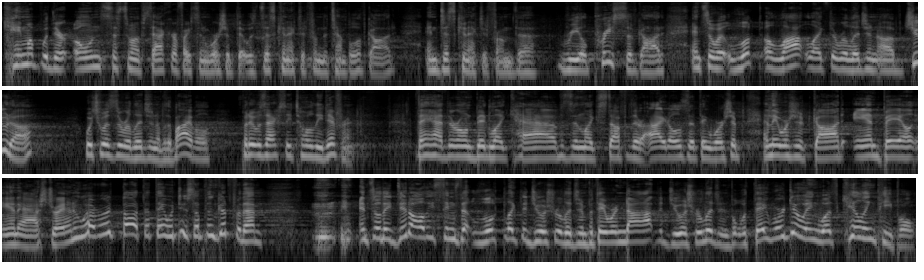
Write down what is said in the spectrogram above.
came up with their own system of sacrifice and worship that was disconnected from the temple of God and disconnected from the real priests of God. And so it looked a lot like the religion of Judah, which was the religion of the Bible, but it was actually totally different. They had their own big like calves and like stuff, their idols that they worshiped, and they worshiped God and Baal and Ashtoreth and whoever thought that they would do something good for them. and so they did all these things that looked like the Jewish religion, but they were not the Jewish religion. But what they were doing was killing people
